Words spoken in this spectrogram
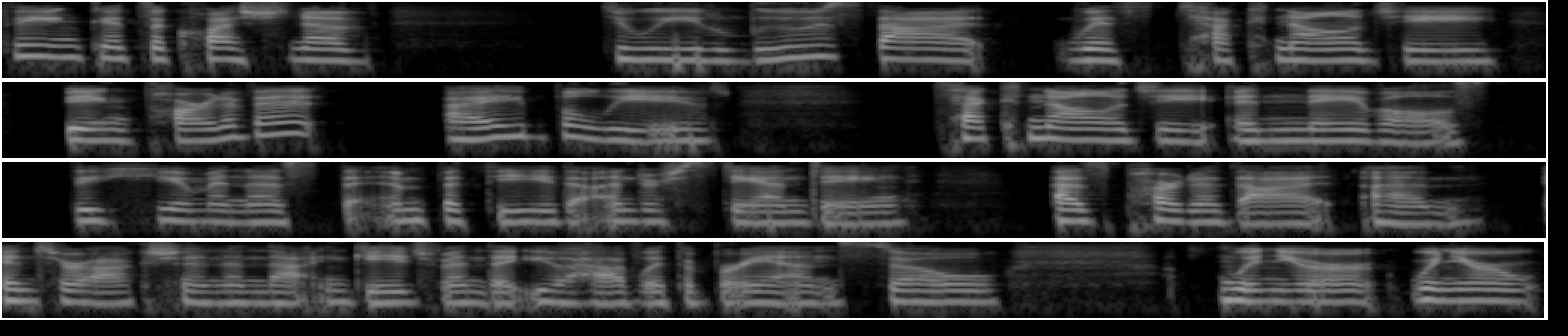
think it's a question of do we lose that with technology being part of it. I believe technology enables the humanness, the empathy, the understanding as part of that um, interaction and that engagement that you have with a brand. So when you're when you're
